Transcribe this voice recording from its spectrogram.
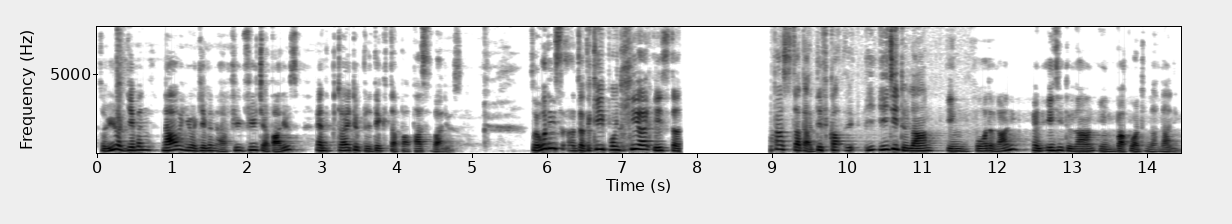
So you are given, now you are given a few future values and try to predict the past values. So what is uh, the key point here is that parameters that are difficult, easy to learn in forward learning and easy to learn in backward learning.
